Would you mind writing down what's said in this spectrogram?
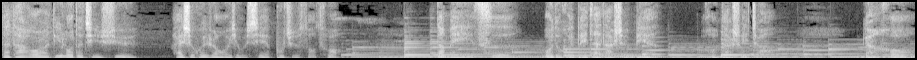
但他偶尔低落的情绪，还是会让我有些不知所措。但每一次，我都会陪在他身边，哄他睡着，然后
